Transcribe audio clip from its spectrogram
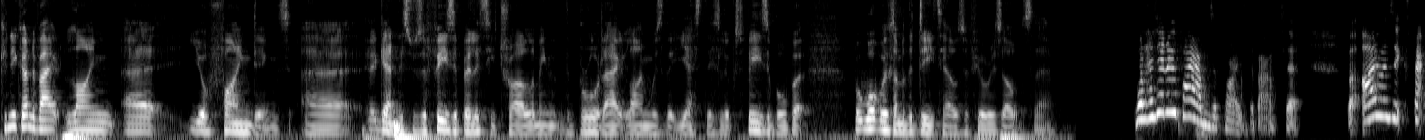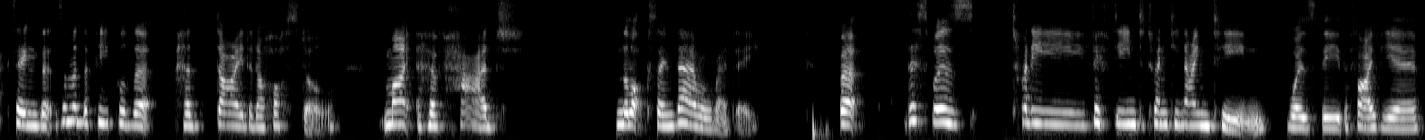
can you kind of outline uh, your findings? Uh, again, this was a feasibility trial. I mean, the broad outline was that yes, this looks feasible, but but what were some of the details of your results there? Well, I don't know if I am surprised about it, but I was expecting that some of the people that had died in a hostel might have had naloxone there already. But this was 2015 to 2019 was the the five year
